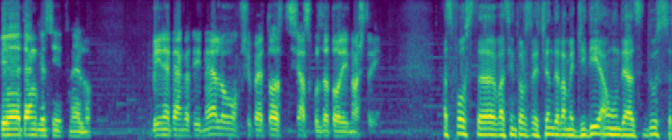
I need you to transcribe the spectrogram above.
Bine te-am găsit, Nelu. Bine te-am găsit, Nelu, și pe toți ascultătorii noștri. Ați fost, uh, v-ați întors recent de la Megidia, unde ați dus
